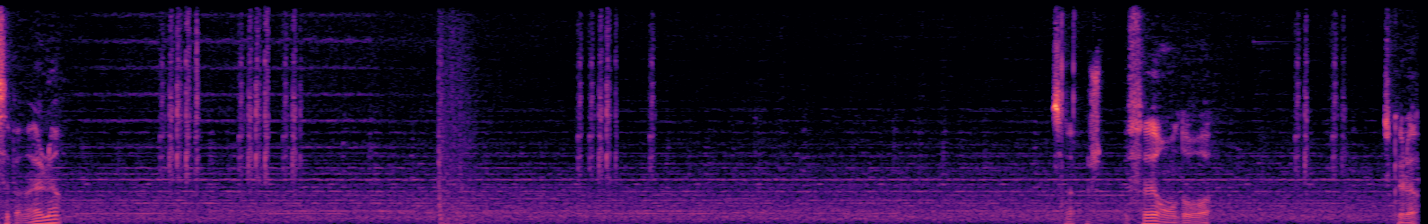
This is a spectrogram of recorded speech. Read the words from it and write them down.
C'est pas mal. Ça, je peux faire en droit. Parce que là...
